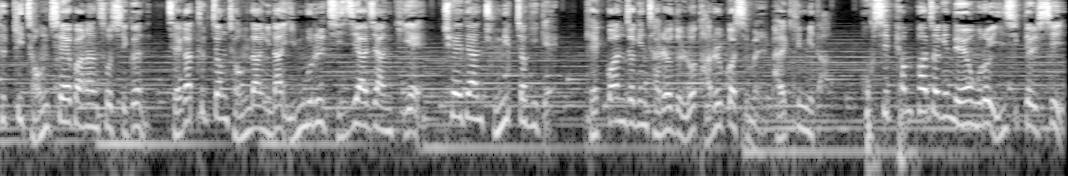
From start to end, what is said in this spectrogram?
특히 정치에 관한 소식은 제가 특정 정당이나 인물을 지지하지 않기에 최대한 중립적이게 객관적인 자료들로 다룰 것임을 밝힙니다. 혹시 편파적인 내용으로 인식될 시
